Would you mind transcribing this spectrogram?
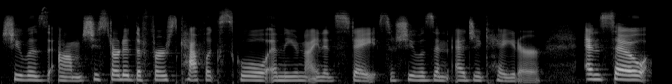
She was um, she started the first Catholic school in the United States, so she was an educator. And so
